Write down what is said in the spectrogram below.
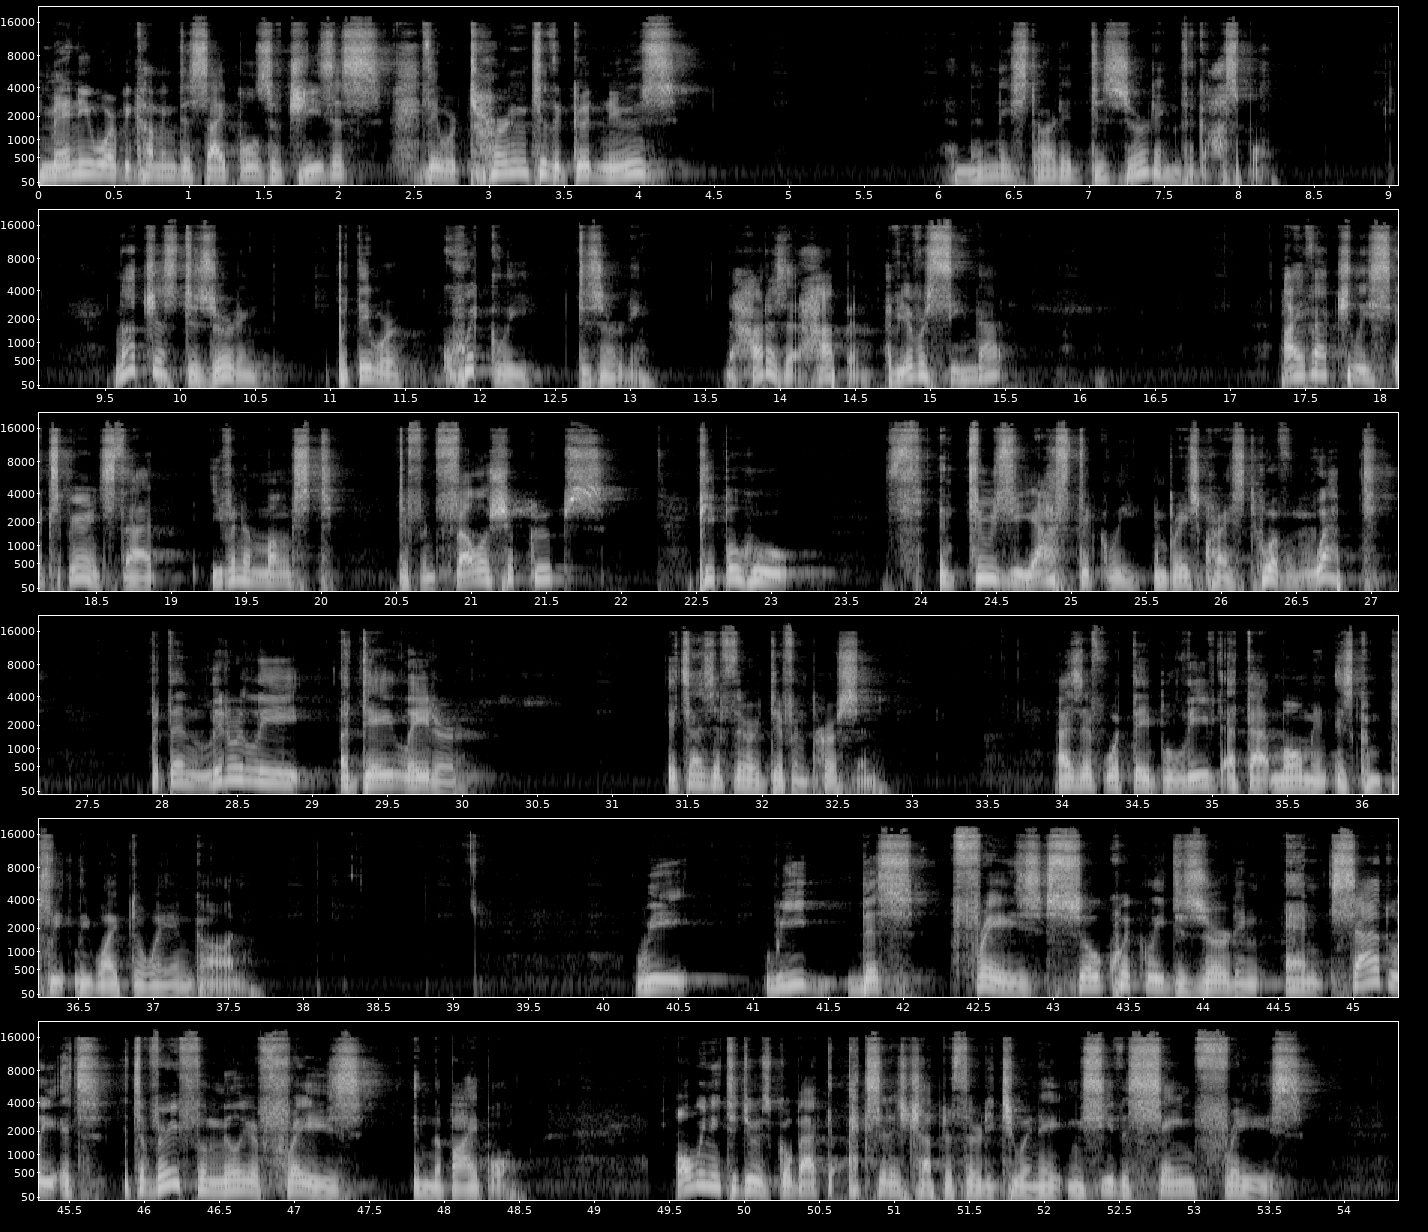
Many were becoming disciples of Jesus. They were turning to the good news. And then they started deserting the gospel. Not just deserting, but they were quickly deserting. Now, how does that happen? Have you ever seen that? I've actually experienced that even amongst different fellowship groups, people who enthusiastically embrace Christ, who have wept, but then literally a day later, it's as if they're a different person, as if what they believed at that moment is completely wiped away and gone. We read this phrase so quickly deserting and sadly it's it's a very familiar phrase in the bible. All we need to do is go back to exodus chapter 32 and 8 and we see the same phrase.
